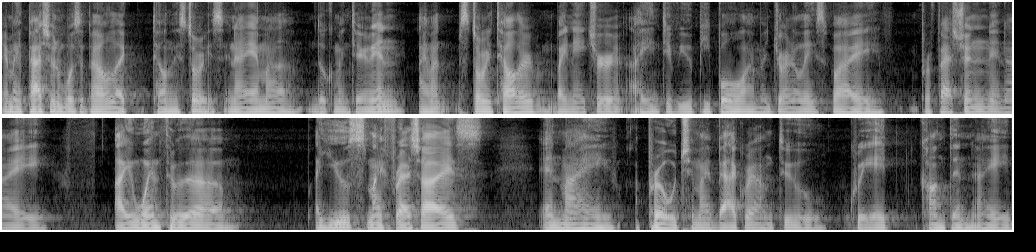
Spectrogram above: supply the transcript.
And my passion was about like telling stories. And I am a documentarian. I'm a storyteller by nature. I interview people. I'm a journalist by profession. And I I went through the I used my fresh eyes and my approach and my background to create content. I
